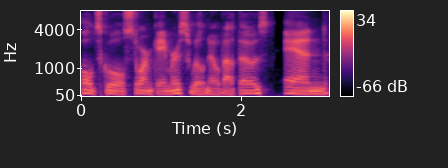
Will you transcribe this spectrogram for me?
Old school Storm gamers will know about those. And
